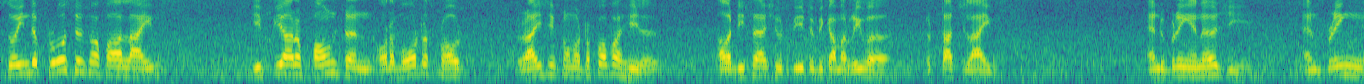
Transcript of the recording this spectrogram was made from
So in the process of our lives, if we are a fountain or a water sprout rising from the top of a hill, our desire should be to become a river, to touch lives, and to bring energy, and bring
